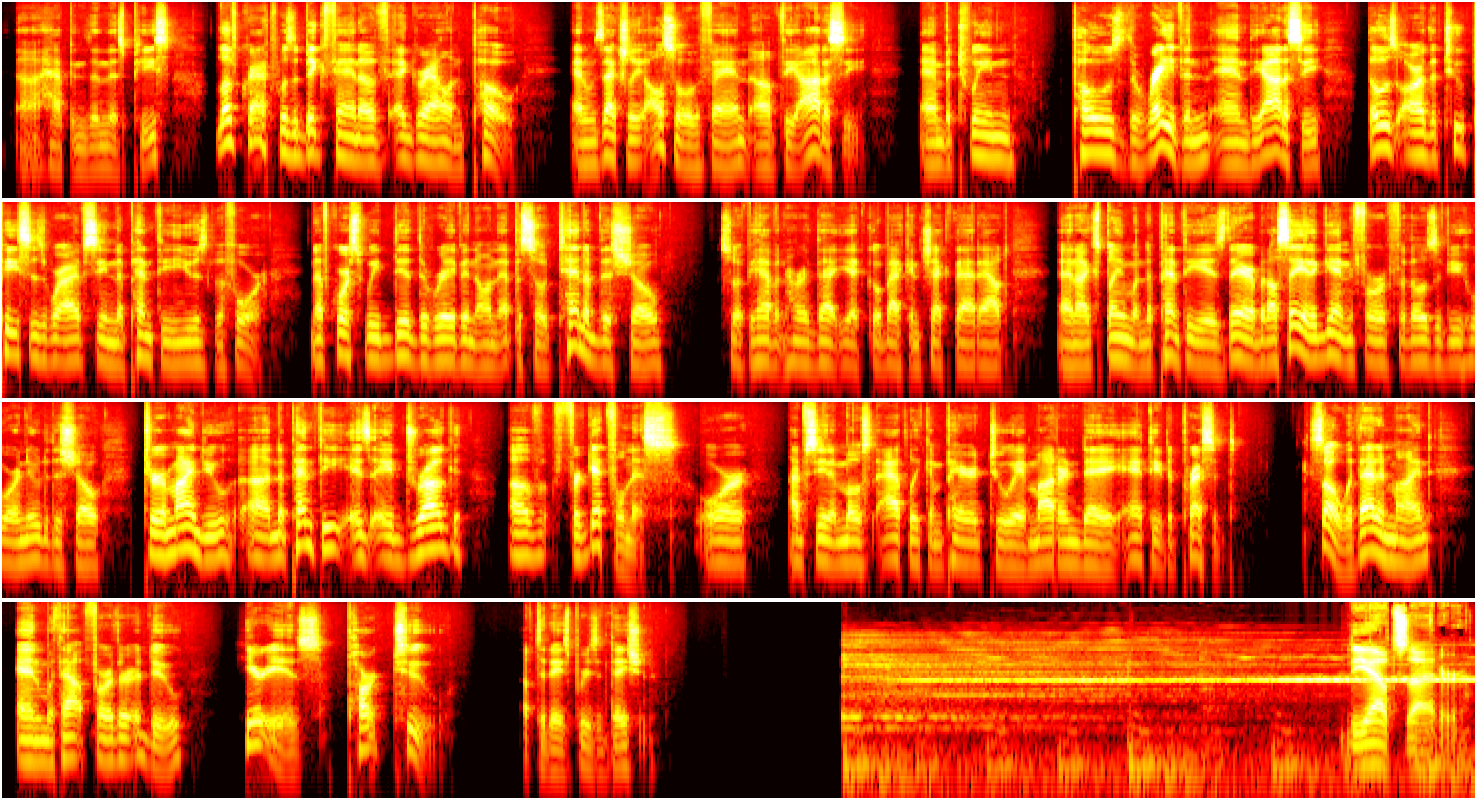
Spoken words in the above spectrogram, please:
uh, happens in this piece, Lovecraft was a big fan of Edgar Allan Poe and was actually also a fan of the Odyssey. And between Poe's The Raven and the Odyssey, those are the two pieces where I've seen Nepenthe used before. And of course, we did The Raven on episode 10 of this show, so if you haven't heard that yet, go back and check that out. And I explain what Nepenthe is there, but I'll say it again for, for those of you who are new to the show to remind you uh, Nepenthe is a drug of forgetfulness, or I've seen it most aptly compared to a modern day antidepressant. So, with that in mind, and without further ado, here is part two of today's presentation. The Outsider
